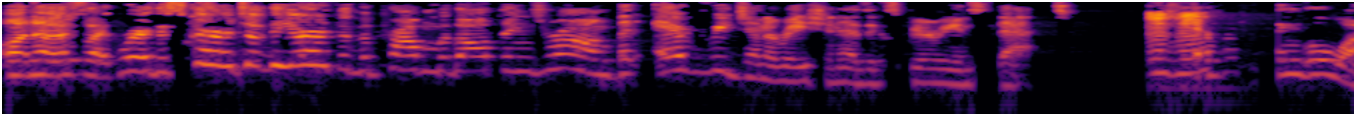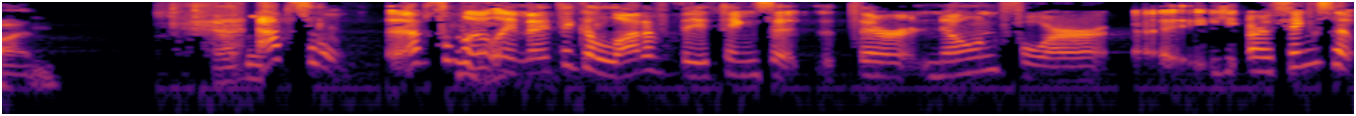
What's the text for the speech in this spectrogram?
on us, like we're the scourge of the earth and the problem with all things wrong. But every generation has experienced that. Mm-hmm. Every single one. Absolutely, absolutely, and I think a lot of the things that they're known for uh, are things that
